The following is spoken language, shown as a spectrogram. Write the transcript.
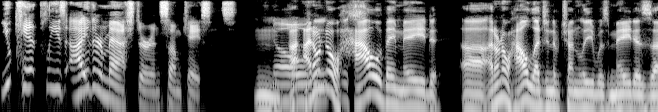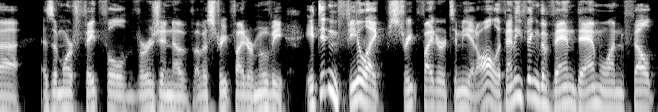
you can't please either master in some cases. Mm. No, I, I don't it- know it's- how they made. Uh, I don't know how Legend of Chun Li was made as a as a more faithful version of of a Street Fighter movie. It didn't feel like Street Fighter to me at all. If anything, the Van Damme one felt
